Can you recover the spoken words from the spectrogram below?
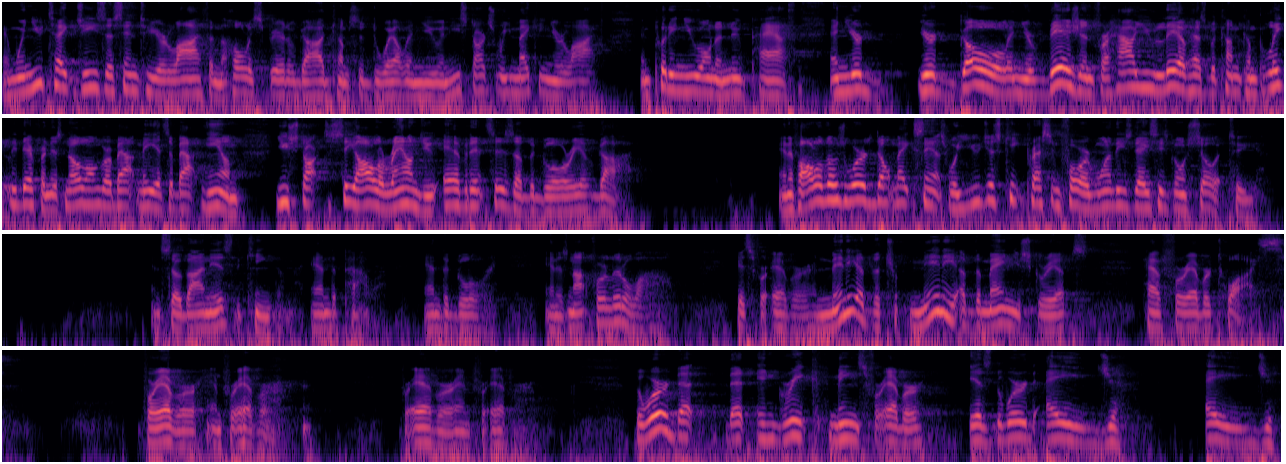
And when you take Jesus into your life and the Holy Spirit of God comes to dwell in you and He starts remaking your life and putting you on a new path, and your, your goal and your vision for how you live has become completely different. It's no longer about me, it's about Him. You start to see all around you evidences of the glory of God. And if all of those words don't make sense, well, you just keep pressing forward. One of these days, He's going to show it to you. And so, thine is the kingdom and the power and the glory. And it's not for a little while, it's forever. And many of the, many of the manuscripts have forever twice forever and forever. forever and forever. The word that, that in Greek means forever is the word age. Age.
